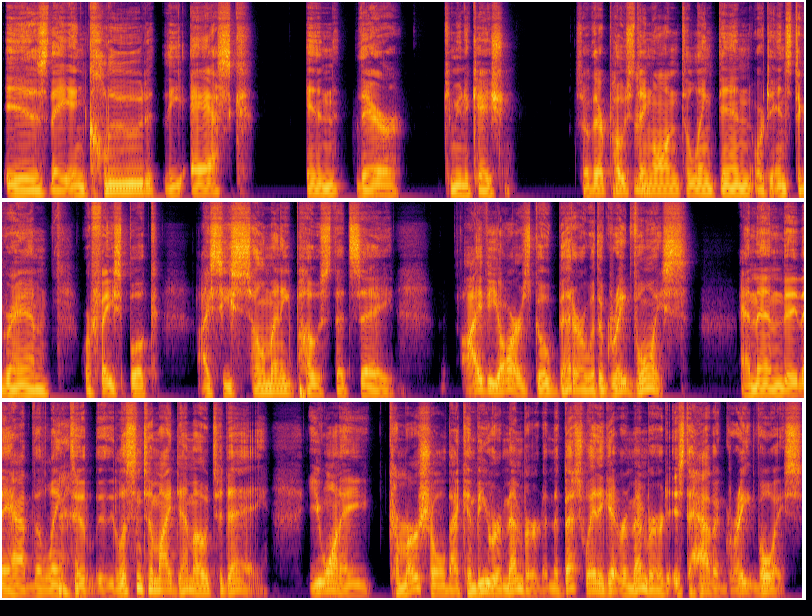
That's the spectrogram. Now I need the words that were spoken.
is they include the ask in their communication. So if they're posting mm. on to LinkedIn or to Instagram or Facebook, I see so many posts that say IVRs go better with a great voice. And then they, they have the link to listen to my demo today. You want a commercial that can be remembered. And the best way to get remembered is to have a great voice.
